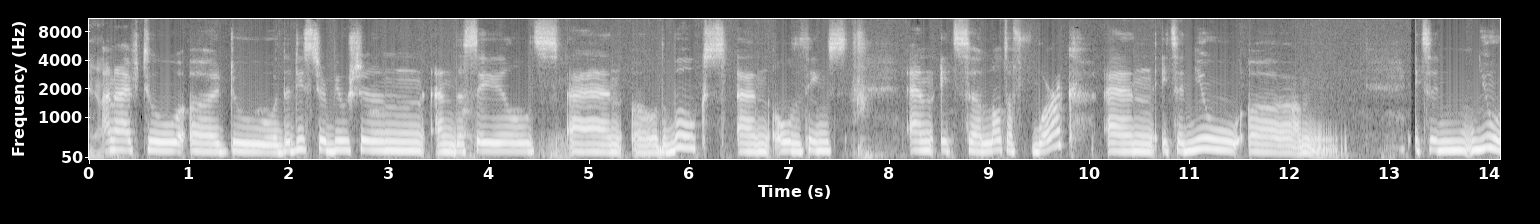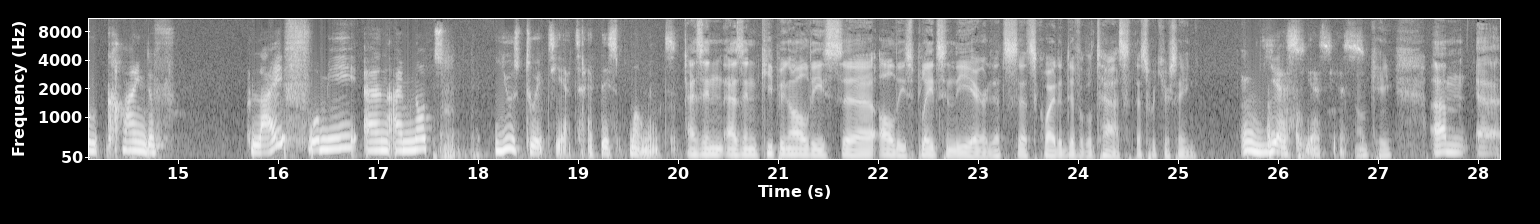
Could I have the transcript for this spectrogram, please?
yeah. and I have to uh, do the distribution and the sales and uh, the books and all the things. And it's a lot of work and it's a new um, it's a new kind of life for me and i'm not used to it yet at this moment. As in as in keeping all these uh, all these plates in the air. That's that's quite a difficult task. That's what you're saying. Yes, yes, yes. Okay, um, uh,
